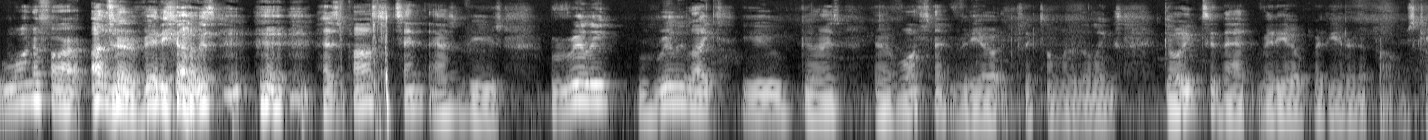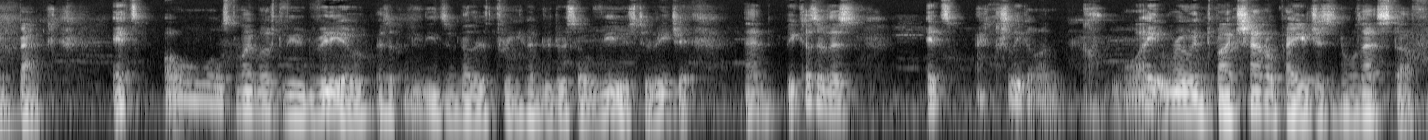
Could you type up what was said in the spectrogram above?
one of our other videos has passed 10,000 views. Really, really like you guys who have watched that video and clicked on one of the links. Going to that video where the internet problems came back. It's almost my most viewed video, as it only needs another 300 or so views to reach it. And because of this, it's actually gone quite ruined by channel pages and all that stuff,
